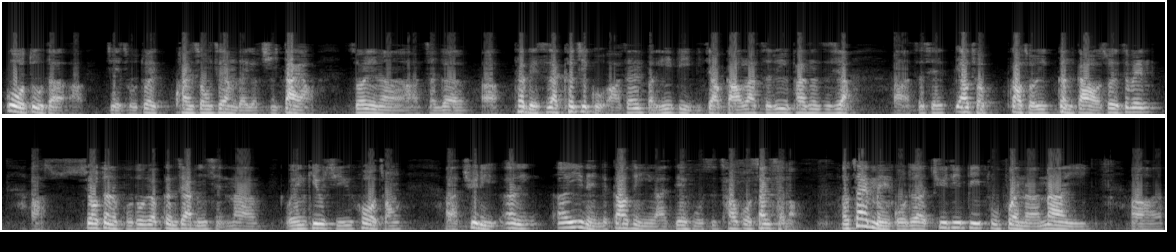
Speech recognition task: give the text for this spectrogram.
过度的啊解除对宽松这样的有期待啊，所以呢啊整个啊特别是在科技股啊这边本益比比较高，那殖利率攀升之下啊这些要求报酬率更高，所以这边啊修正的幅度要更加明显。那 NQ 期货从啊距离二零二一年的高点以来跌幅是超过三成哦。而在美国的 GDP 部分呢，那以啊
